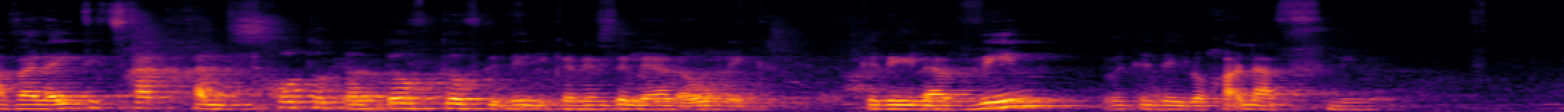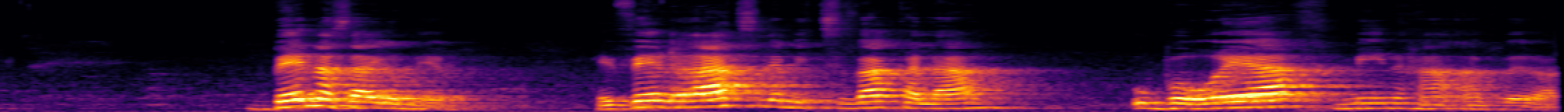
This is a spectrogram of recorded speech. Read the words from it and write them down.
אבל הייתי צריכה ככה לסחוט אותה טוב טוב כדי להיכנס אליה לעומק, כדי להבין וכדי להוכל להפנים. בן עזאי אומר, הווה רץ למצווה קלה ובורח מן העבירה.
